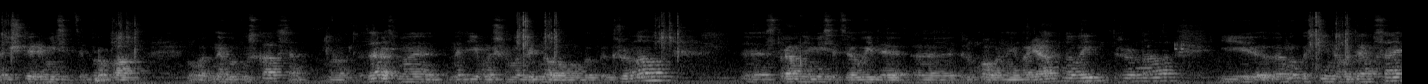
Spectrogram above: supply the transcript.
на 4 місяці пропав, не випускався. Зараз ми надіємося, що ми відновимо випуск журналу. Е, З травня місяця вийде е, друкований варіант новий журналу. І е, ми постійно ведемо сайт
